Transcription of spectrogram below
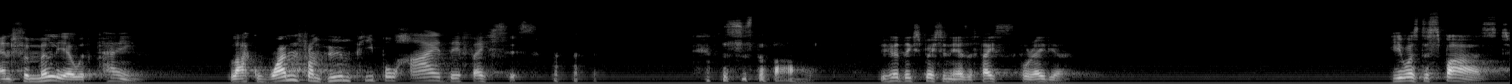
and familiar with pain, like one from whom people hide their faces. this is the Bible. You heard the expression, he has a face for radio. He was despised,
